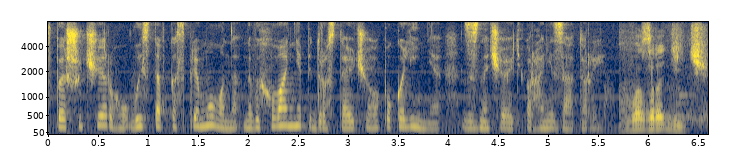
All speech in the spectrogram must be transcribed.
В першу чергу виставка спрямована на виховання підростаючого покоління, зазначають організатори. возродить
